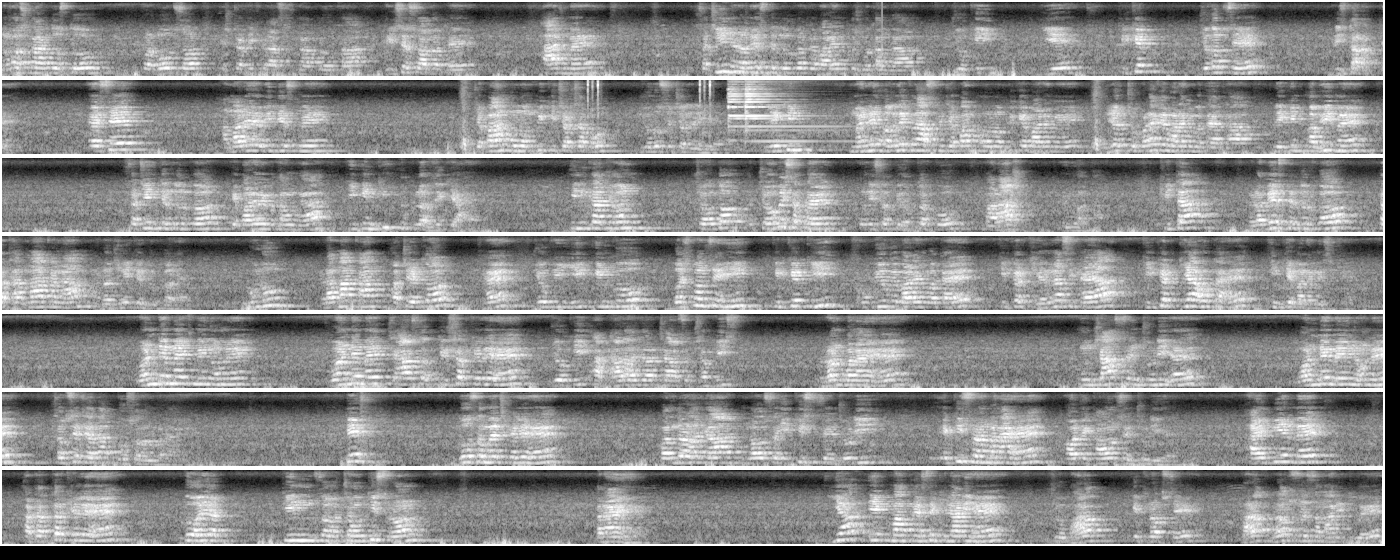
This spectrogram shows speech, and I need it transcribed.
नमस्कार दोस्तों Pramod soft study classes में आप लोगों का फिर से स्वागत है। आज मैं सचिन रमेश तेंदुलकर के बारे में कुछ बताऊँगा, जो कि ये क्रिकेट जगत से रिश्ता रखते हैं। ऐसे हमारे अभी देश में जापान ओलंपिक की चर्चा बहुत जोरों से चल रही है। लेकिन मैंने अगले क्लास में जापान ओलंपिक के बारे में, नीरज चोपड़ा के बारे में बताया था, लेकिन अभी मैं सचिन तेंदुलकर के बारे में बताऊँगा कि इनकी उपलब्धि क्या है। इनका जन्म चौदह, चौबीस अप्रैल उन्नीस सौ तिहत्तर को महाराष्ट्र में हुआ था। पिता रमेश तेंदुलकर तथा माँ का नाम रजनी तेंदुलकर है। गुरु रमाकांत अचेकर हैं, जो कि इनको बचपन से ही क्रिकेट की खूबियों के बारे में बताए, क्रिकेट खेलना सिखाया, क्रिकेट क्या होता है, इनके बारे में सिखाया वनडे मैच में इन्होंने वनडे मैच चार सौ तिरसठ खेले हैं, जो कि अठारह हज़ार चार सौ छब्बीस रन बनाए हैं। उनचास सेंचुरी है। वनडे में इन्होंने सबसे ज़्यादा दो सौ रन बनाए हैं। टेस्ट दो सौ मैच खेले हैं। पंद्रह हज़ार नौ सौ इक्कीस सेंचुरी, इक्कीस रन बनाए हैं और इक्यावन सेंचुरी है। आईपीएल मैच अठहत्तर खेले हैं। दो हज़ार तीन सौ चौंतीस रन बनाए हैं। यह एकमात्र ऐसे खिलाड़ी हैं जो भारत की तरफ़ से, भारत रत्न से सम्मानित हुए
